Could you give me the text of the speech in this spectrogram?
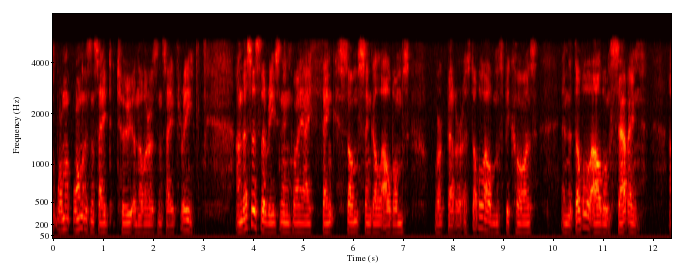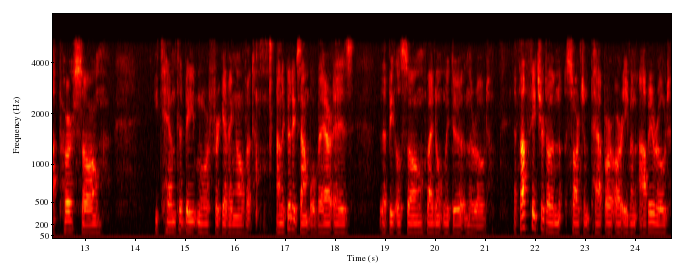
one, one is inside two and the other is inside three. And this is the reasoning why I think some single albums work better as double albums because in the double album setting a per song you tend to be more forgiving of it. And a good example there is the Beatles song Why Don't We Do It in the Road. If that featured on Sgt Pepper or even Abbey Road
